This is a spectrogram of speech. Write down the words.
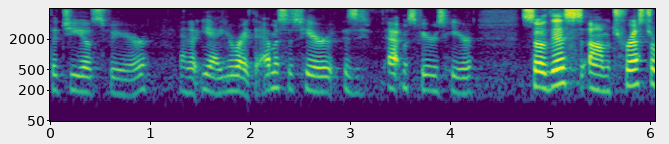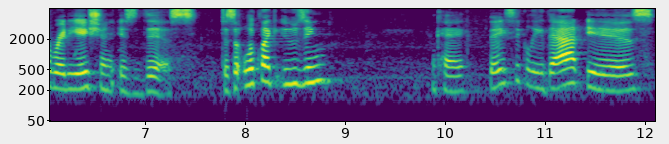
the geosphere, and uh, yeah, you're right. The atmosphere is atmosphere is here. So this um, terrestrial radiation is this. Does it look like oozing? Okay, basically that is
